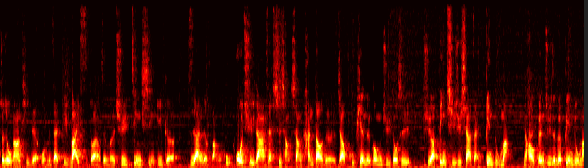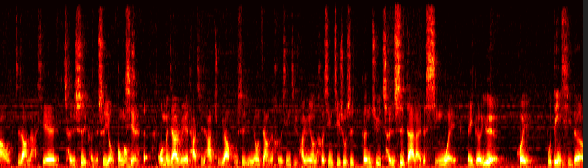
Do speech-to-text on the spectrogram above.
就是我刚刚提的，我们在 device 端怎么去进行一个资安的防护。过去大家在市场上看到的比较普遍的工具，都是需要定期去下载病毒码，然后根据这个病毒码，我知道哪些城市可能是有风险的。我们家 Reata 其实它主要不是运用这样的核心技术，它运用的核心技术是根据城市带来的行为，每个月会不定期的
